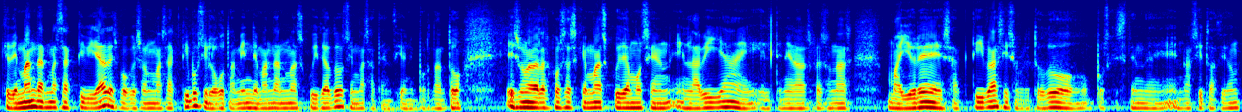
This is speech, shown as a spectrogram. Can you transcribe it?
que demandan más actividades porque son más activos y luego también demandan más cuidados y más atención y por tanto es una de las cosas que más cuidamos en, en la villa el tener a las personas mayores activas y sobre todo pues que estén en una situación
